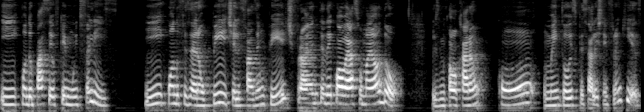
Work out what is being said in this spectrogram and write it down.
E quando eu passei, eu fiquei muito feliz. E quando fizeram o pitch, eles fazem um pitch para entender qual é a sua maior dor. Eles me colocaram com um mentor especialista em franquias.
